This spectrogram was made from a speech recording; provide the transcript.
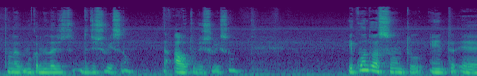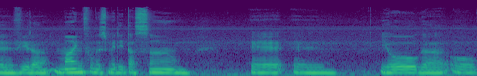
estão no caminho da destruição, da autodestruição. E quando o assunto entra, é, vira mindfulness, meditação, é, é, yoga ou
